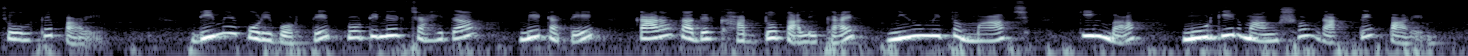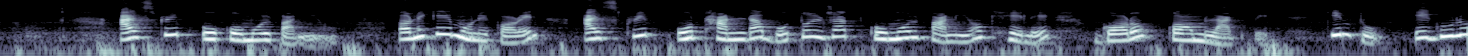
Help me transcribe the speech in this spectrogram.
চলতে পারে। ডিমের পরিবর্তে প্রোটিনের চাহিদা মেটাতে তারা তাদের খাদ্য তালিকায় নিয়মিত মাছ কিংবা মুরগির মাংস রাখতে পারেন। আইসক্রিম ও কোমল পানীয়। অনেকেই মনে করেন আইসক্রিম ও ঠান্ডা বোতলজাত কোমল পানীয় খেলে গরম কম লাগবে। কিন্তু এগুলো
